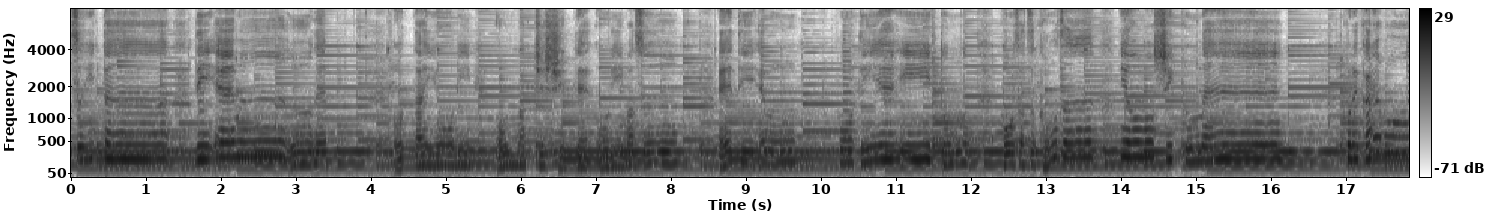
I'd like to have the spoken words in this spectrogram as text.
TwitterDM でお便りお待ちしております。ATM48 の考察講座よろしくね。これからも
